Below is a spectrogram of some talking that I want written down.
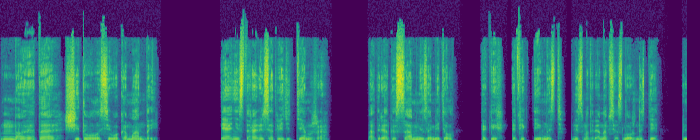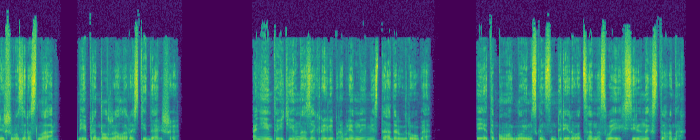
но это считывалось его командой, и они старались ответить тем же. Отряд и сам не заметил, как их эффективность, несмотря на все сложности, лишь возросла и продолжала расти дальше. Они интуитивно закрыли проблемные места друг друга, и это помогло им сконцентрироваться на своих сильных сторонах.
